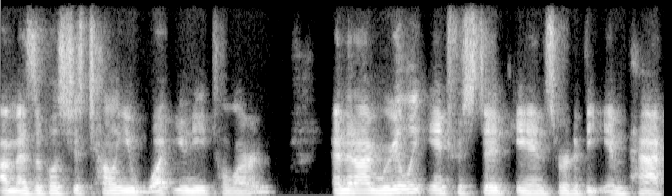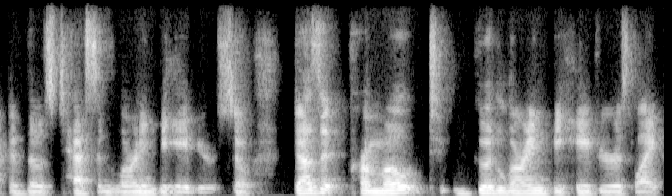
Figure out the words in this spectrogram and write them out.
um, as opposed to just telling you what you need to learn. And then I'm really interested in sort of the impact of those tests and learning behaviors. So does it promote good learning behaviors like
